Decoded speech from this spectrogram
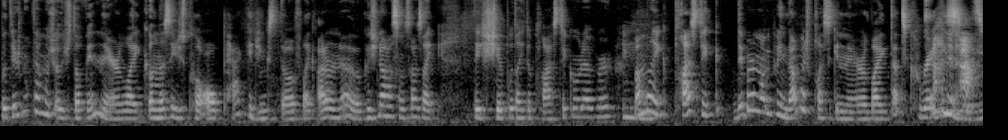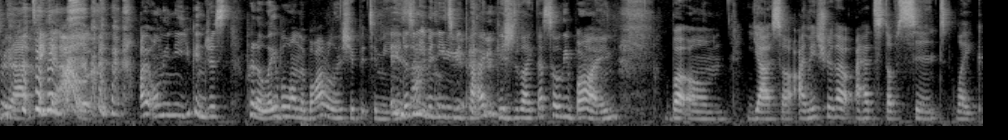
but there's not that much other stuff in there. Like unless they just put all packaging stuff. Like I don't know, cause you know how sometimes like they ship with like the plastic or whatever. But I'm like plastic. They better not be putting that much plastic in there. Like that's crazy. I didn't ask for that. Take it out. I only need you can just put a label on the bottle and ship it to me. It doesn't even need to be Exactly. packaged. Like that's totally fine. But um yeah, so I made sure that I had stuff sent like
